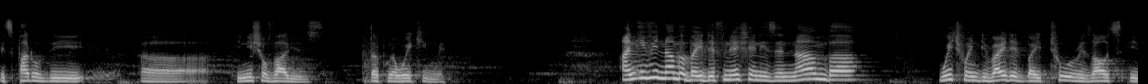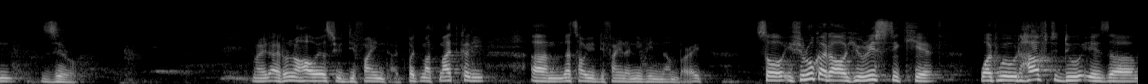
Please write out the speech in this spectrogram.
it's part of the uh, initial values that we're working with. An even number by definition is a number which when divided by two results in zero. Right? I don't know how else you define that, but mathematically, um, that's how you define an even number, right? So if you look at our heuristic here, what we would have to do is, uh,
